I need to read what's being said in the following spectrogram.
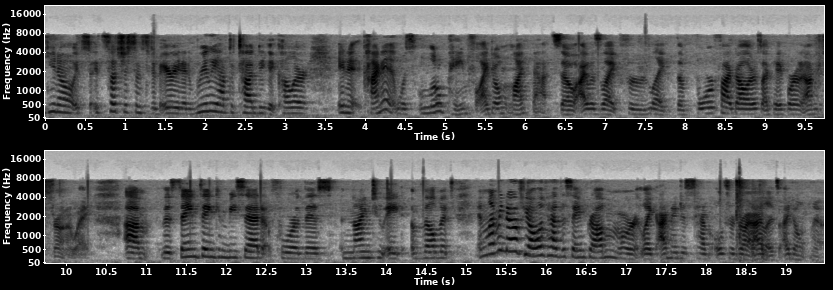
you know, it's it's such a sensitive area to really have to tug to get color, and it kind of was a little painful. I don't like that, so I was like, for like the four or five dollars I paid for it, I'm just throwing it away. Um, the same thing can be said for this 928 Velvet, and let me know if y'all have had the same problem, or like I may just have ultra dry eyelids. I don't know,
